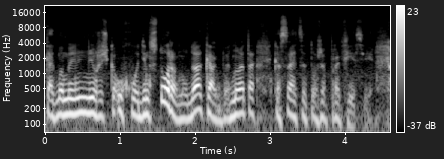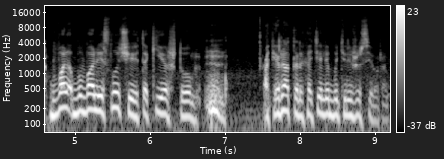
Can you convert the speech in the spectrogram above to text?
Как бы мы немножечко уходим в сторону, да, как бы, но это касается тоже профессии. Бывали, бывали случаи такие, что операторы хотели быть режиссерами.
